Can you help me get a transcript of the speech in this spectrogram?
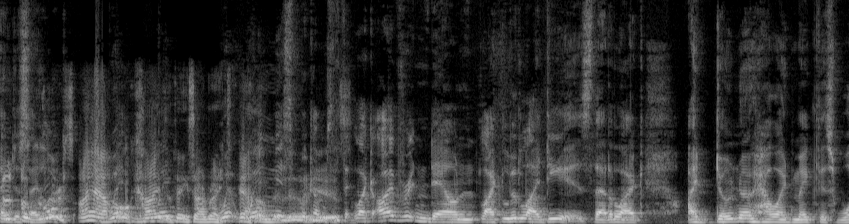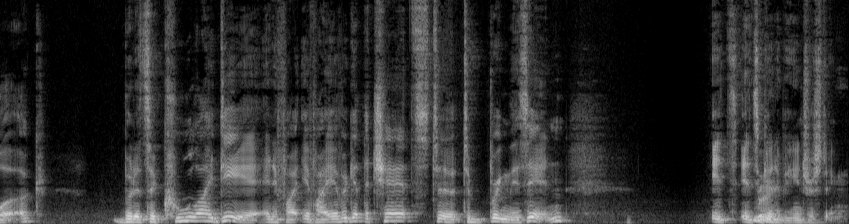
and just of say, course, look, I have all kinds when- of things I write when, down. when this becomes a use. like I've written down like little ideas that are like I don't know how I'd make this work, but it's a cool idea, and if I if I ever get the chance to to bring this in, it's it's Right. going to be interesting.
